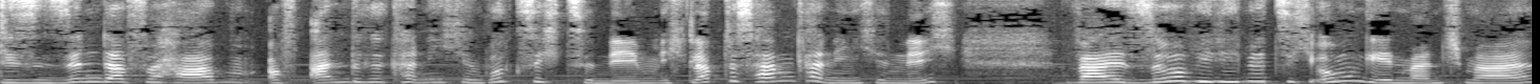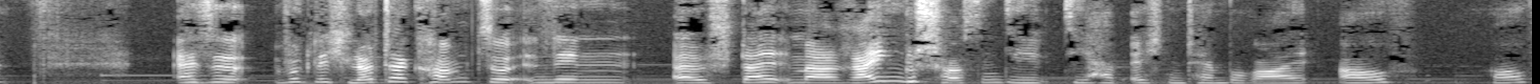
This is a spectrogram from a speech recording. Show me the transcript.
diesen Sinn dafür haben, auf andere Kaninchen Rücksicht zu nehmen. Ich glaube, das haben Kaninchen nicht. Weil so wie die mit sich umgehen manchmal, also wirklich, Lotta kommt so in den äh, Stall immer reingeschossen. Die, die hat echt ein Tempo auf. auf.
